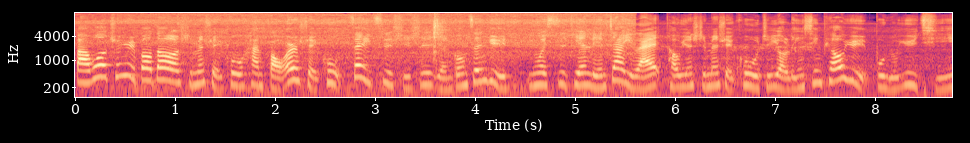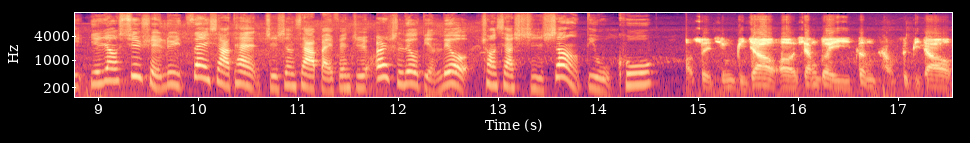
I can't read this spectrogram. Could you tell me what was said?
把握春雨报道，石门水库和宝二水库再次实施人工增雨，因为四天连假以来，桃园石门水库只有零星飘雨，不如预期，也让蓄水率再下探，只剩下百分之二十六点六，创下史上第五窟。水情比较呃，相对于正常是比较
